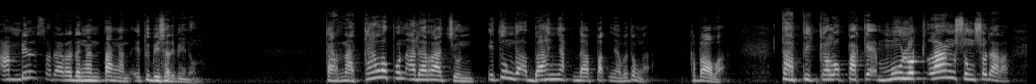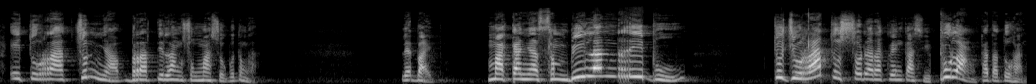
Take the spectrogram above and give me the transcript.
ambil saudara dengan tangan, itu bisa diminum. Karena kalaupun ada racun, itu nggak banyak dapatnya, betul nggak? Ke bawah. Tapi kalau pakai mulut langsung saudara, itu racunnya berarti langsung masuk, betul nggak? Lihat baik. Makanya 9.700 saudaraku yang kasih, pulang kata Tuhan.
